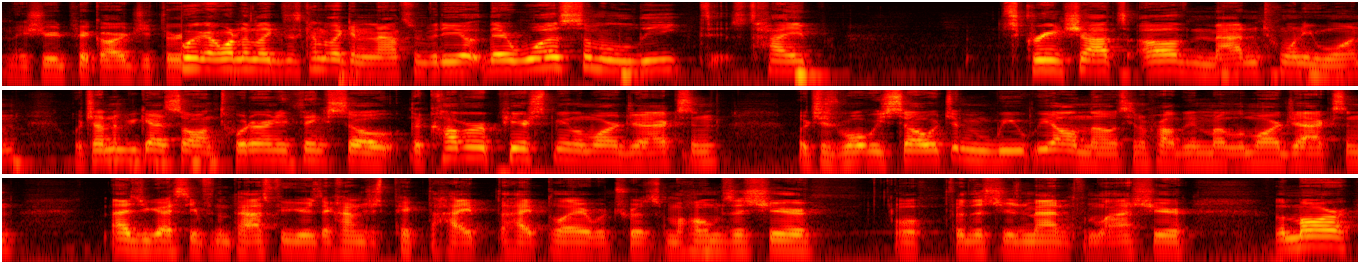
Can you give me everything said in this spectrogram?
make sure you pick RG3. Quick, I wanted like this kind of like an announcement video. There was some leaked type screenshots of Madden 21, which I don't know if you guys saw on Twitter or anything. So the cover appears to be Lamar Jackson, which is what we saw, which I mean we, we all know it's gonna probably be Lamar Jackson. As you guys see from the past few years, they kind of just picked the hype, the hype player, which was Mahomes this year. Well, for this year's Madden from last year, Lamar.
